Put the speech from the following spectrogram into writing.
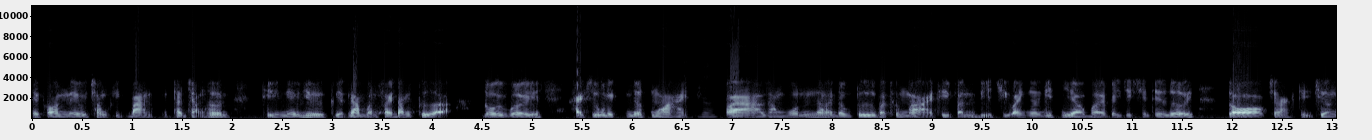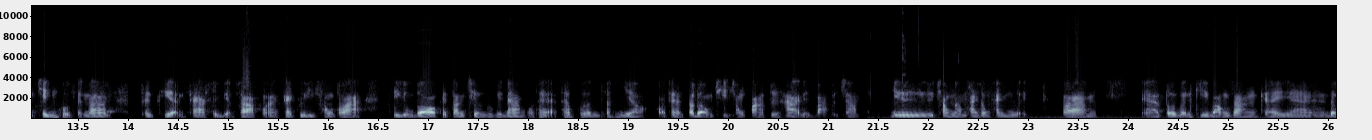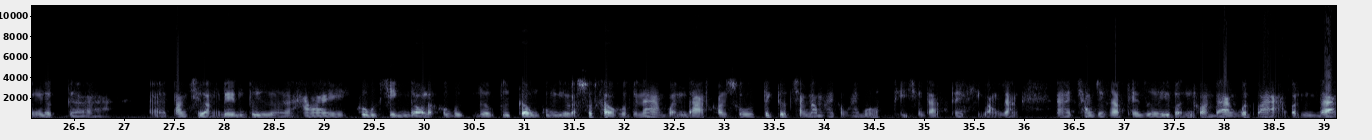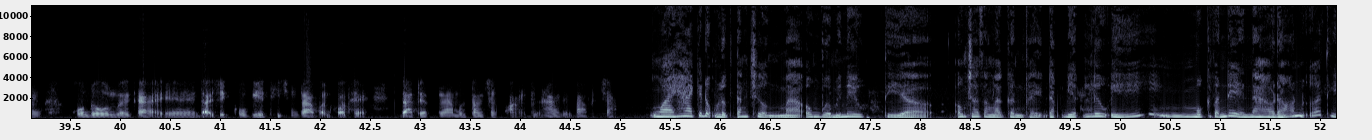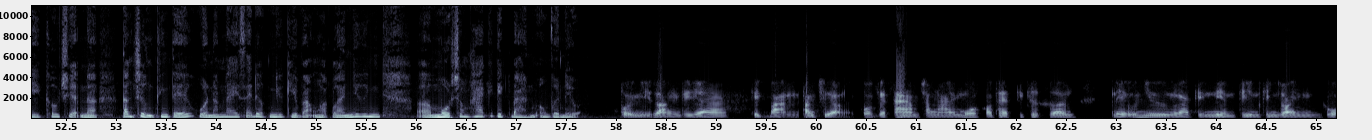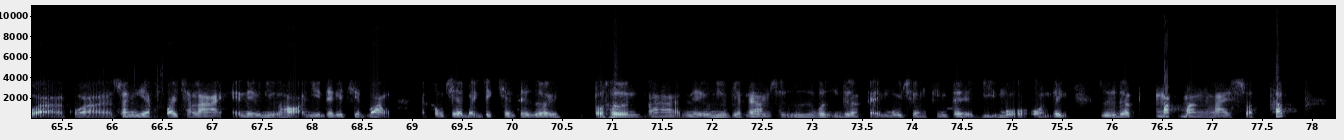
Thế còn nếu trong kịch bản thận trọng hơn thì nếu như Việt Nam vẫn phải đóng cửa đối với khách du lịch nước ngoài vâng. và dòng vốn ờ, đầu tư và thương mại thì vẫn bị chịu ảnh hưởng ít nhiều bởi bệnh dịch trên thế giới do các thị trường chính của Việt Nam thực hiện các cái biện pháp ờ, cách ly phong tỏa thì lúc đó cái tăng trưởng của Việt Nam có thể thấp hơn rất nhiều, có thể dao động chỉ trong khoảng từ 2 đến 3% như trong năm 2020 và à, tôi vẫn kỳ vọng rằng cái à, động lực À, À, tăng trưởng đến từ hai khu vực chính đó là khu vực đầu tư công cũng như là xuất khẩu của Việt Nam vẫn đạt con số tích cực trong năm 2021 thì chúng ta có thể kỳ vọng rằng à, trong trường hợp thế giới vẫn còn đang vất vả vẫn đang khôn đốn với cái đại dịch Covid thì chúng ta vẫn có thể đạt được à, mức tăng trưởng khoảng từ 2 đến 3 phần trăm. Ngoài hai cái động lực tăng trưởng mà ông vừa mới nêu thì ờ, ông cho rằng là cần phải đặc biệt lưu ý một cái vấn đề nào đó nữa thì câu chuyện ờ, tăng trưởng kinh tế của năm nay sẽ được như kỳ vọng hoặc là như ờ, một trong hai cái kịch bản mà ông vừa nêu ạ? Tôi nghĩ rằng thì kịch bản tăng trưởng của Việt Nam trong năm 21 có thể tích cực hơn nếu như là cái niềm tin kinh doanh của của doanh nghiệp quay trở lại, nếu như họ nhìn thấy cái triển vọng khống chế bệnh dịch trên thế giới tốt hơn và nếu như Việt Nam giữ vững được cái môi trường kinh tế vĩ mô ổn định, giữ được mặt bằng lãi suất thấp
